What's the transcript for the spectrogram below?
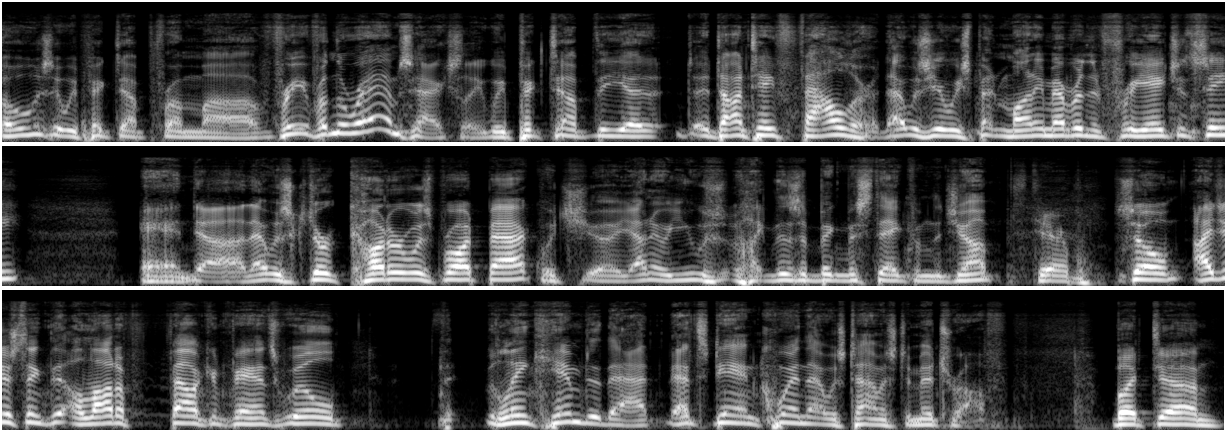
Oh, who was it? We picked up from uh, free from the Rams. Actually, we picked up the uh, Dante Fowler. That was the year we spent money. Remember the free agency, and uh, that was Dirk Koetter was brought back, which uh, I know you was like this is a big mistake from the jump. It's terrible. So I just think that a lot of Falcon fans will th- link him to that. That's Dan Quinn. That was Thomas Dimitroff. But um,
